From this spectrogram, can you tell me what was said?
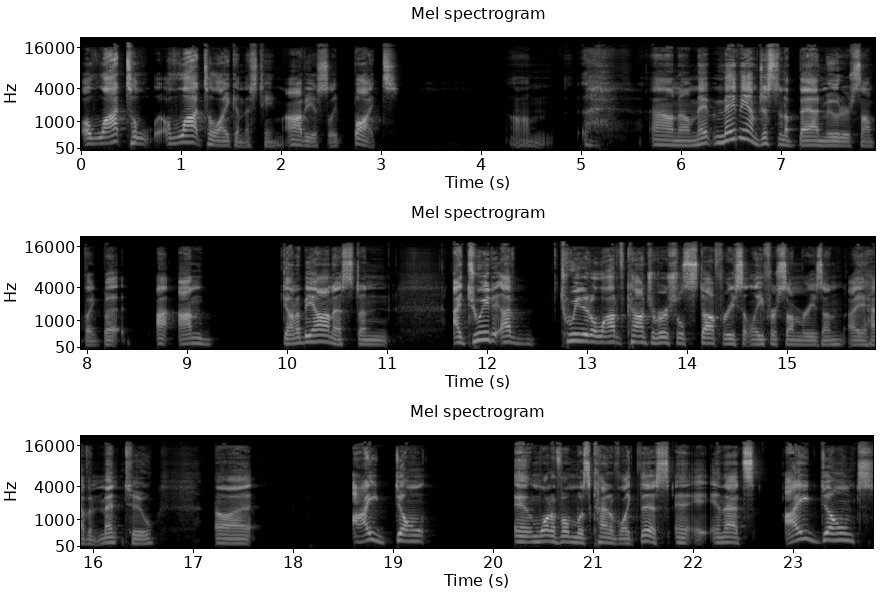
A lot to a lot to like in this team, obviously, but um, I don't know. Maybe maybe I'm just in a bad mood or something. But I, I'm gonna be honest, and I tweeted I've tweeted a lot of controversial stuff recently for some reason. I haven't meant to. Uh, I don't, and one of them was kind of like this, and, and that's I don't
